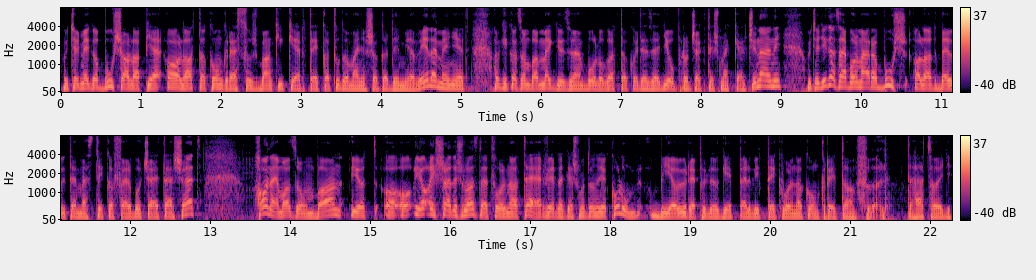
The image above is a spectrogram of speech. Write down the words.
úgyhogy még a Bush alapja alatt a kongresszusban kikérték a Tudományos Akadémia véleményét, akik azonban meggyőzően bólogattak, hogy ez egy jó projekt és meg kell csinálni, úgyhogy igazából már a Bush alatt beütemezték a felbocsátását, hanem azonban jött, a, a, ja, és ráadásul az lett volna a terv, érdekes módon, hogy a Kolumbia űrrepülőgéppel vitték volna konkrétan föl. Tehát, hogy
